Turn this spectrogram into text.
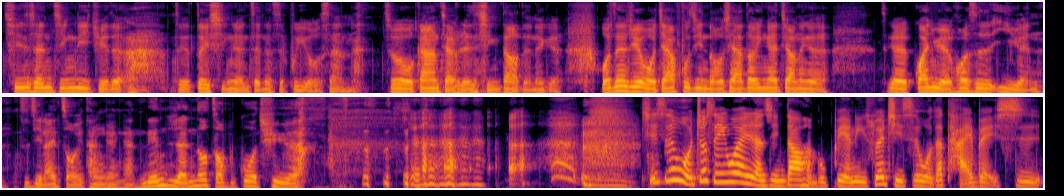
亲身经历，觉得啊，这个对行人真的是不友善呢？所以我刚刚讲人行道的那个，我真的觉得我家附近楼下都应该叫那个这个官员或是议员自己来走一趟看看，连人都走不过去了。其实我就是因为人行道很不便利，所以其实我在台北市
